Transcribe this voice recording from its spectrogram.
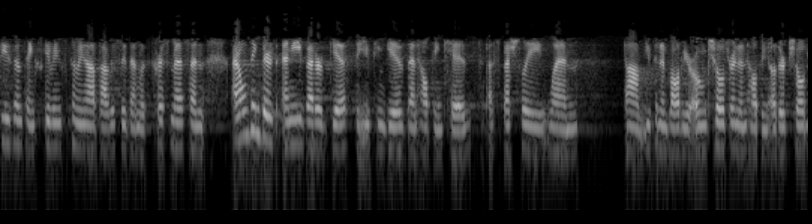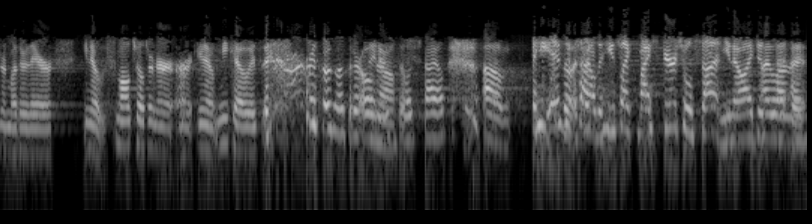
season. Thanksgiving's coming up, obviously then with Christmas, and I don't think there's any better gift that you can give than helping kids, especially when um, you can involve your own children in helping other children, whether they're, you know, small children or, or you know, Nico is, for those of us that are older, still a child. Um, he is So- a child, and he's like my spiritual son. You know, I just I love I, it.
